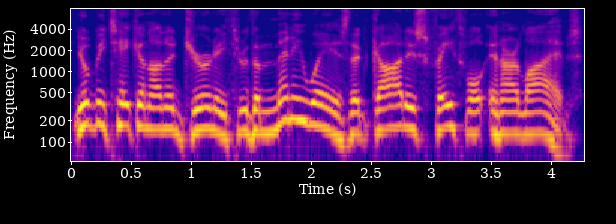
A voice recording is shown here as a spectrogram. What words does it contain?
you'll be taken on a journey through the many ways that God is faithful in our lives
